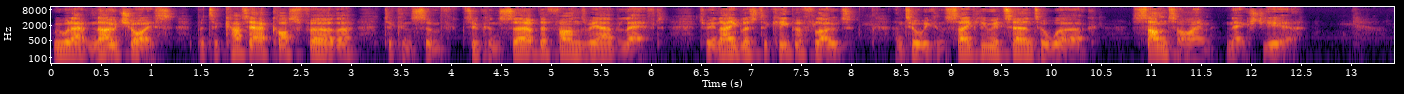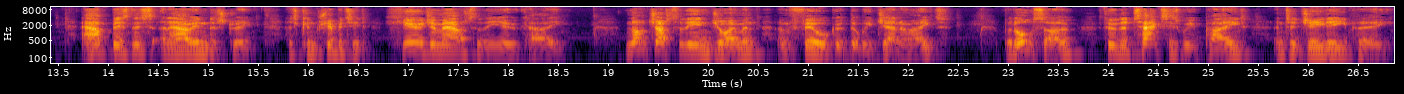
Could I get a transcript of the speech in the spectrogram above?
we will have no choice but to cut our costs further to, consum- to conserve the funds we have left to enable us to keep afloat until we can safely return to work sometime next year. Our business and our industry has contributed huge amounts to the UK, not just to the enjoyment and feel good that we generate, but also through the taxes we've paid and to GDP.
